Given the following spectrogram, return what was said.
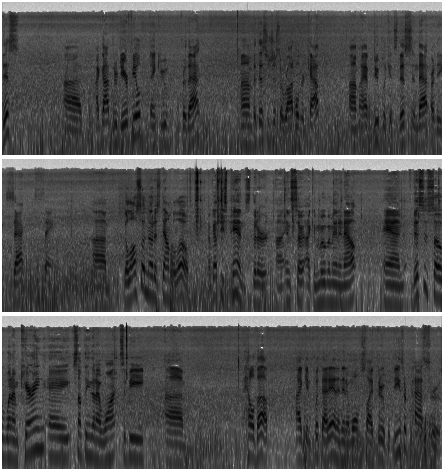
This, uh, I got through Deerfield, thank you for that. Um, but this is just a rod holder cap. Um, I have duplicates. This and that are the exact same. Um, you'll also notice down below, I've got these pins that are uh, insert, I can move them in and out. And this is so when I'm carrying a something that I want to be um, held up, I can put that in and then it won't slide through. But these are pass-throughs.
